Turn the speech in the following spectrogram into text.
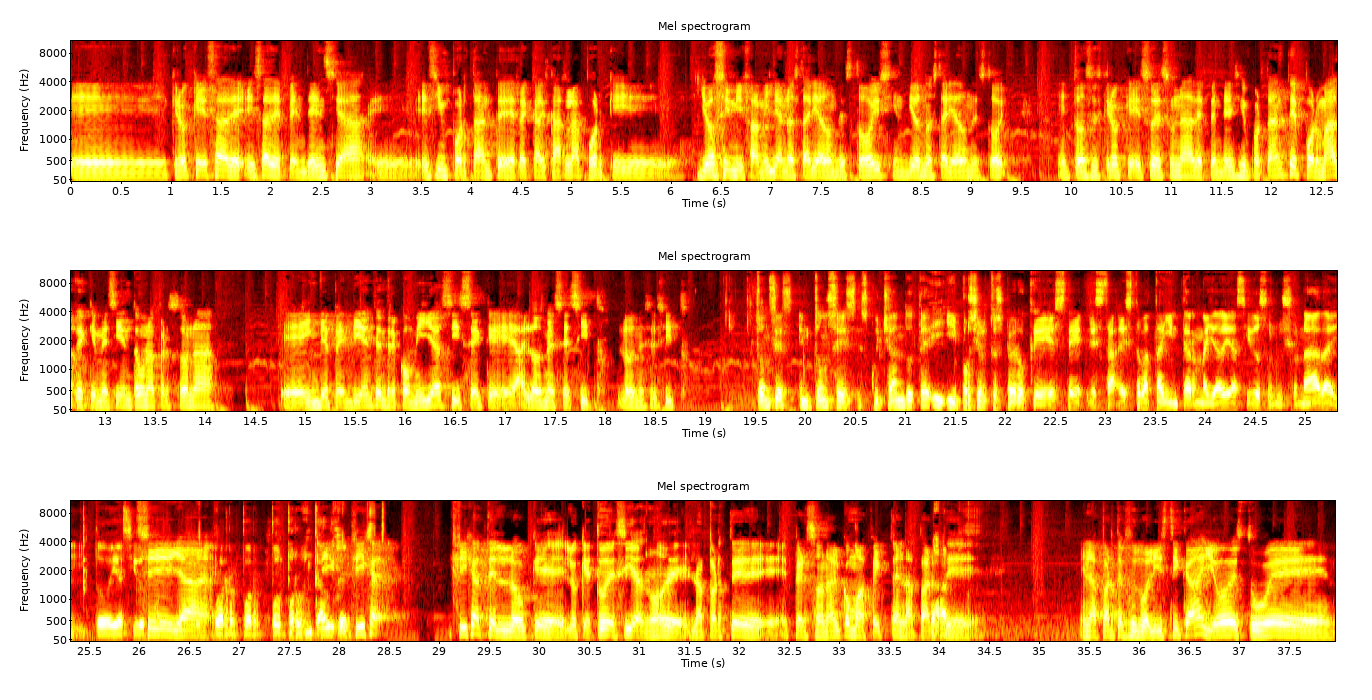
Eh, creo que esa, esa dependencia eh, es importante recalcarla porque yo sin mi familia no estaría donde estoy, sin Dios no estaría donde estoy. Entonces creo que eso es una dependencia importante, por más de que me sienta una persona eh, independiente, entre comillas, y sé que los necesito, los necesito. Entonces, entonces escuchándote, y, por cierto, espero que este, esta, esta batalla interna ya haya sido solucionada y todo haya sido por, Por, por, por, un cauce. Fíjate, fíjate lo que, lo que tú decías, ¿no? De la parte personal, cómo afecta en la parte, en la parte futbolística. Yo estuve,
